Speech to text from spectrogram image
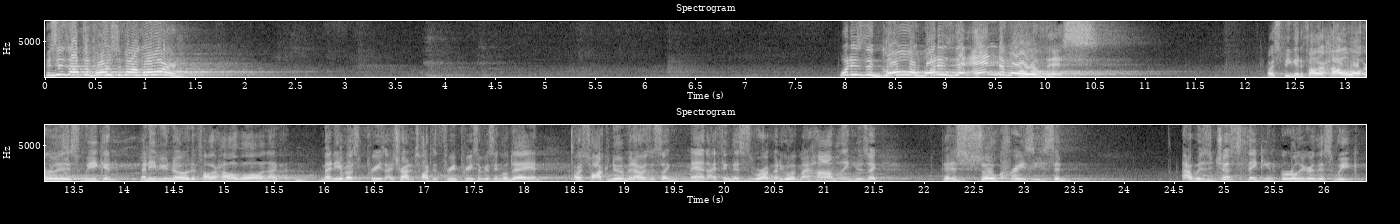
This is not the voice of our Lord. What is the goal? What is the end of all of this? I was speaking to Father Hollowell earlier this week, and many of you know that Father Hollowell and I, many of us priests, I try to talk to three priests every single day, and I was talking to him, and I was just like, man, I think this is where I'm going to go with my homily. And he was like, that is so crazy. He said, I was just thinking earlier this week,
